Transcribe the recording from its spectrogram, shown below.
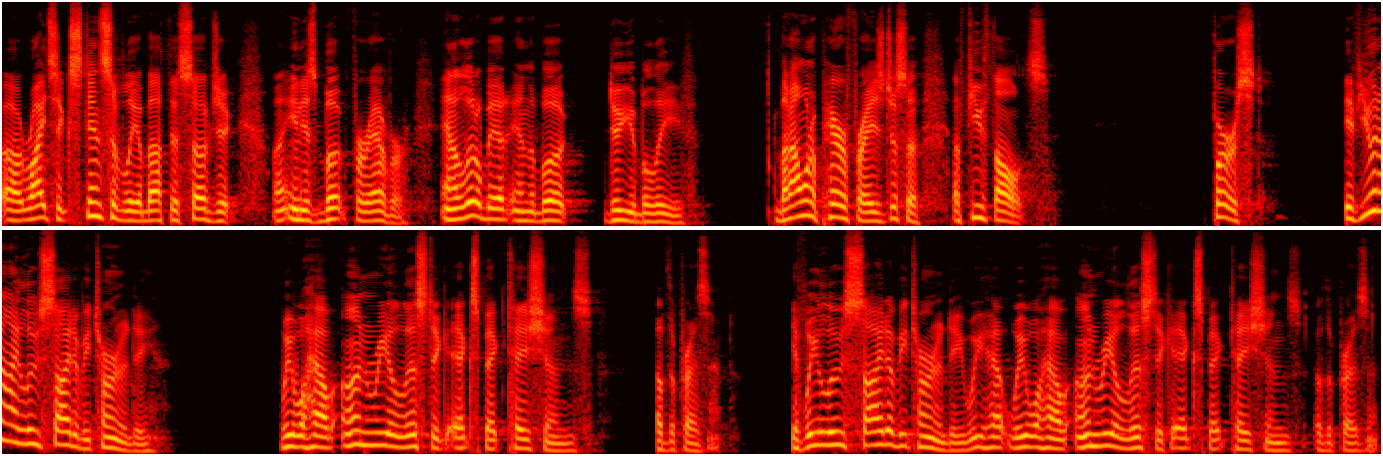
uh, writes extensively about this subject uh, in his book Forever, and a little bit in the book Do You Believe? But I want to paraphrase just a, a few thoughts. First, if you and I lose sight of eternity, we will have unrealistic expectations of the present. If we lose sight of eternity, we, have, we will have unrealistic expectations of the present.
